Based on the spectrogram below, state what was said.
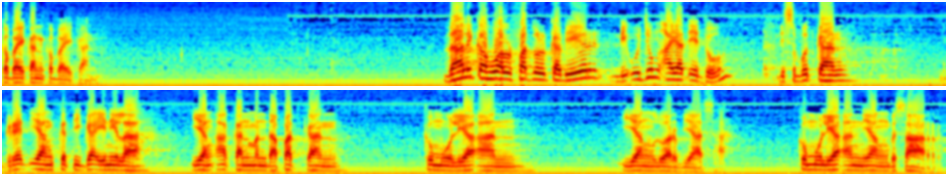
kebaikan-kebaikan. Dzalika huwal fadlul kabir. Di ujung ayat itu disebutkan grade yang ketiga inilah yang akan mendapatkan kemuliaan yang luar biasa, kemuliaan yang besar,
